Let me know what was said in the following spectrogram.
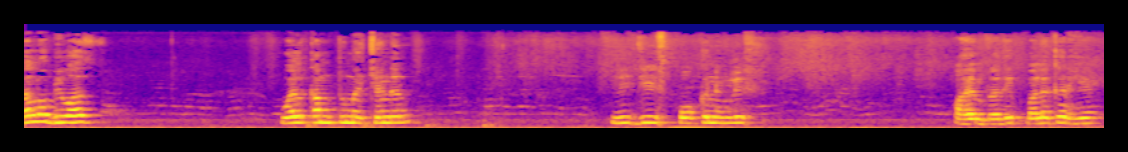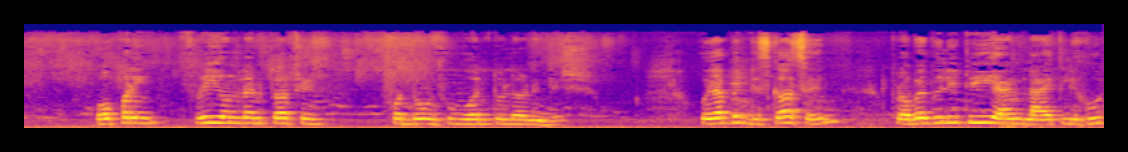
Hello viewers, welcome to my channel Easy Spoken English. I am Pradip Malakar here offering free online classes for those who want to learn English. We have been discussing probability and likelihood,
